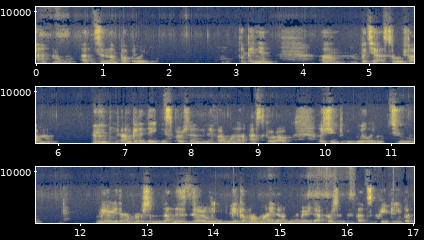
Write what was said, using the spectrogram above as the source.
I don't know, it's an unpopular opinion. Um, but yeah, so if I'm if I'm gonna date this person, if I want to ask her out, I should be willing to marry that person. Not necessarily make up my mind that I'm to marry that person because that's creepy, but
